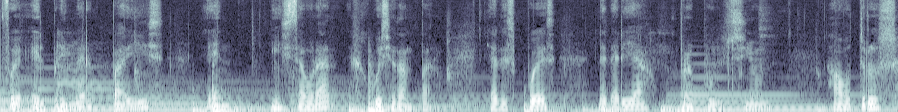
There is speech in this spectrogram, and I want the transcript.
fue el primer país en instaurar el juicio de amparo. Ya después le daría propulsión a otros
